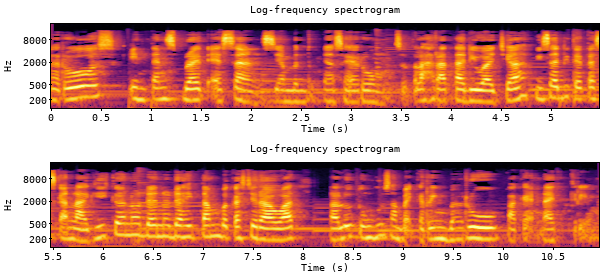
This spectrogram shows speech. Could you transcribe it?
Terus Intense Bright Essence yang bentuknya serum. Setelah rata di wajah, bisa diteteskan lagi ke noda-noda hitam bekas jerawat, lalu tunggu sampai kering baru pakai night cream.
